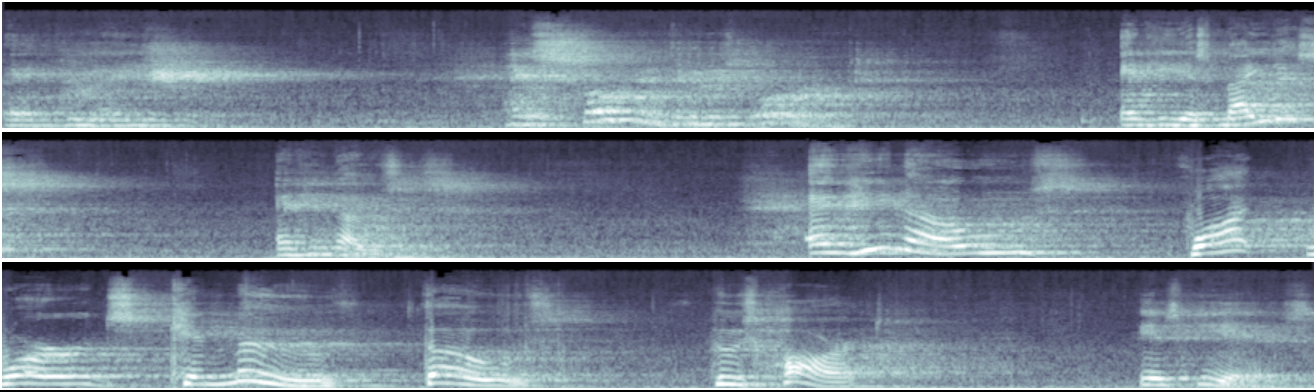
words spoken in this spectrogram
at creation has spoken through His Word. And He has made us, and He knows us. And He knows what words can move those whose heart is His.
